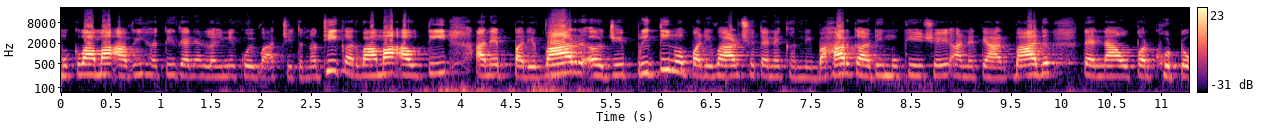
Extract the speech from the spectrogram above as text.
મૂકવામાં આવી હતી તેને લઈને કોઈ વાતચીત નથી કરવામાં આવતી અને પરિવાર જે પ્રીતિનો પરિવાર છે તેને ઘરની બહાર કાઢી મૂકી છે અને ત્યારબાદ તેના ઉપર ખોટો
